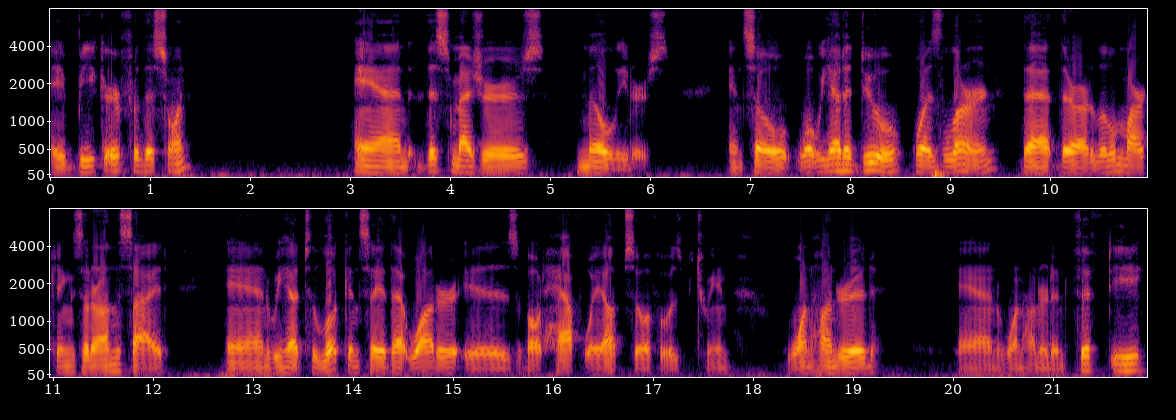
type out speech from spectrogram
a beaker for this one and this measures milliliters and so what we had to do was learn that there are little markings that are on the side and we had to look and say that water is about halfway up so if it was between 100 and 150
